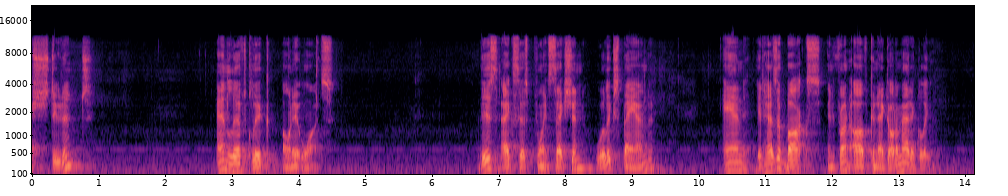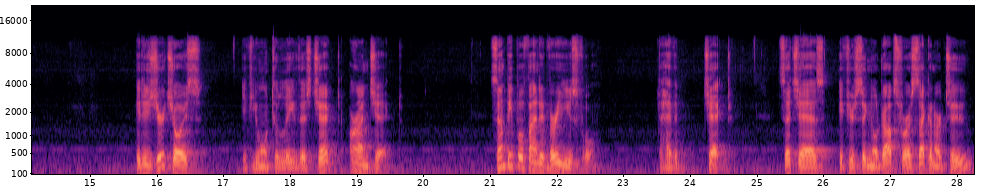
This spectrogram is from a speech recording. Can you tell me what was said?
student and left click on it once. This access point section will expand and it has a box in front of Connect Automatically. It is your choice if you want to leave this checked or unchecked. Some people find it very useful to have it checked, such as if your signal drops for a second or two,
